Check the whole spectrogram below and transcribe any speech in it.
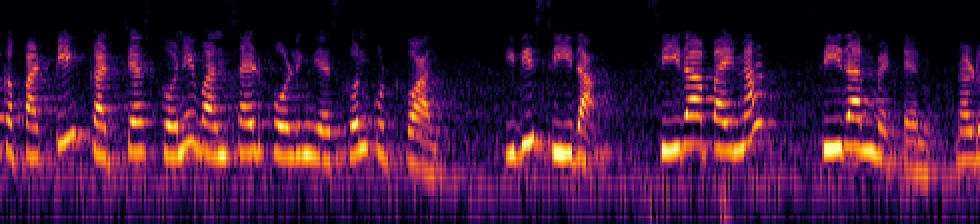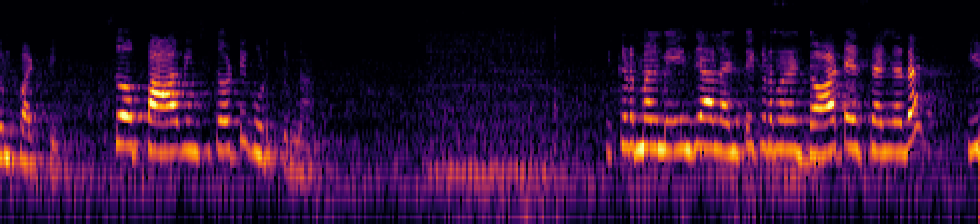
ఒక పట్టి కట్ చేసుకొని వన్ సైడ్ ఫోల్డింగ్ చేసుకొని కుట్టుకోవాలి. ఇది సీదా. సీదా పైన సీదాని పెట్టాను నడుం పట్టి. సో పావించితోటి కుడుతున్నాను. ఇక్కడ మనం ఏం చేయాలంటే ఇక్కడ మనం డాట్ వేసాం కదా ఈ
